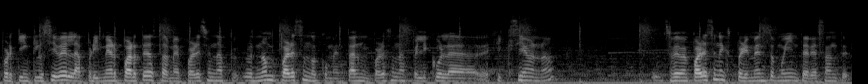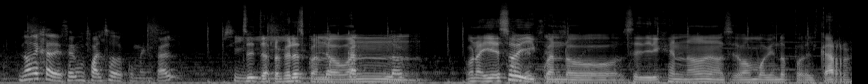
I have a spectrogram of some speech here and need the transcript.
porque inclusive la primera parte hasta me parece una... No me parece un documental, me parece una película de ficción, ¿no? me parece un experimento muy interesante. No deja de ser un falso documental. sí, te refieres cuando van... bueno, y eso y cuando se dirigen, ¿no? Se van moviendo por el carro.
